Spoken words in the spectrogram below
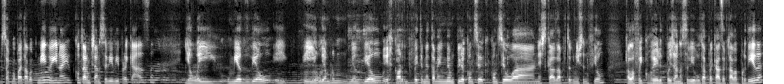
só que o meu pai estava comigo aí, não é? Contar-me que já não sabia vir para casa. E ele aí, o medo dele, e, e eu lembro-me o medo dele, e recordo-me perfeitamente também o mesmo que lhe aconteceu, que aconteceu a, neste caso à protagonista no filme, que ela foi correr e depois já não sabia voltar para casa que estava perdida.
